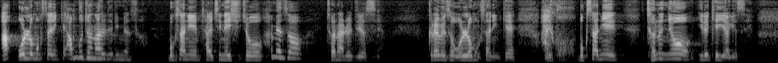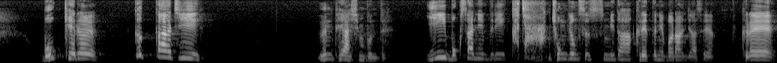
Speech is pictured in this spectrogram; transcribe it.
아, 원로 목사님께 안부 전화를 드리면서 목사님 잘 지내시죠 하면서 전화를 드렸어요. 그러면서 원로 목사님께 아이고 목사님 저는요 이렇게 이야기했어요. 목회를 끝까지 은퇴하신 분들 이 목사님들이 가장 존경 스럽습니다. 그랬더니 뭐라 하는지 아세요? 그래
